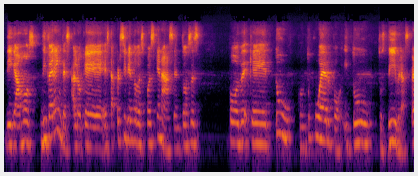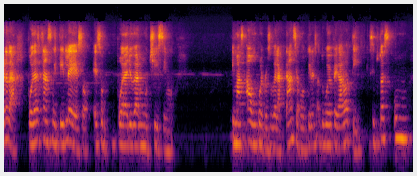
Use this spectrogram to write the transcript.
digamos, diferentes a lo que está percibiendo después que nace. Entonces, que tú, con tu cuerpo y tú, tus vibras, ¿verdad? Puedas transmitirle eso, eso puede ayudar muchísimo. Y más aún con el proceso de lactancia, cuando tienes a tu bebé pegado a ti. Si tú estás un,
